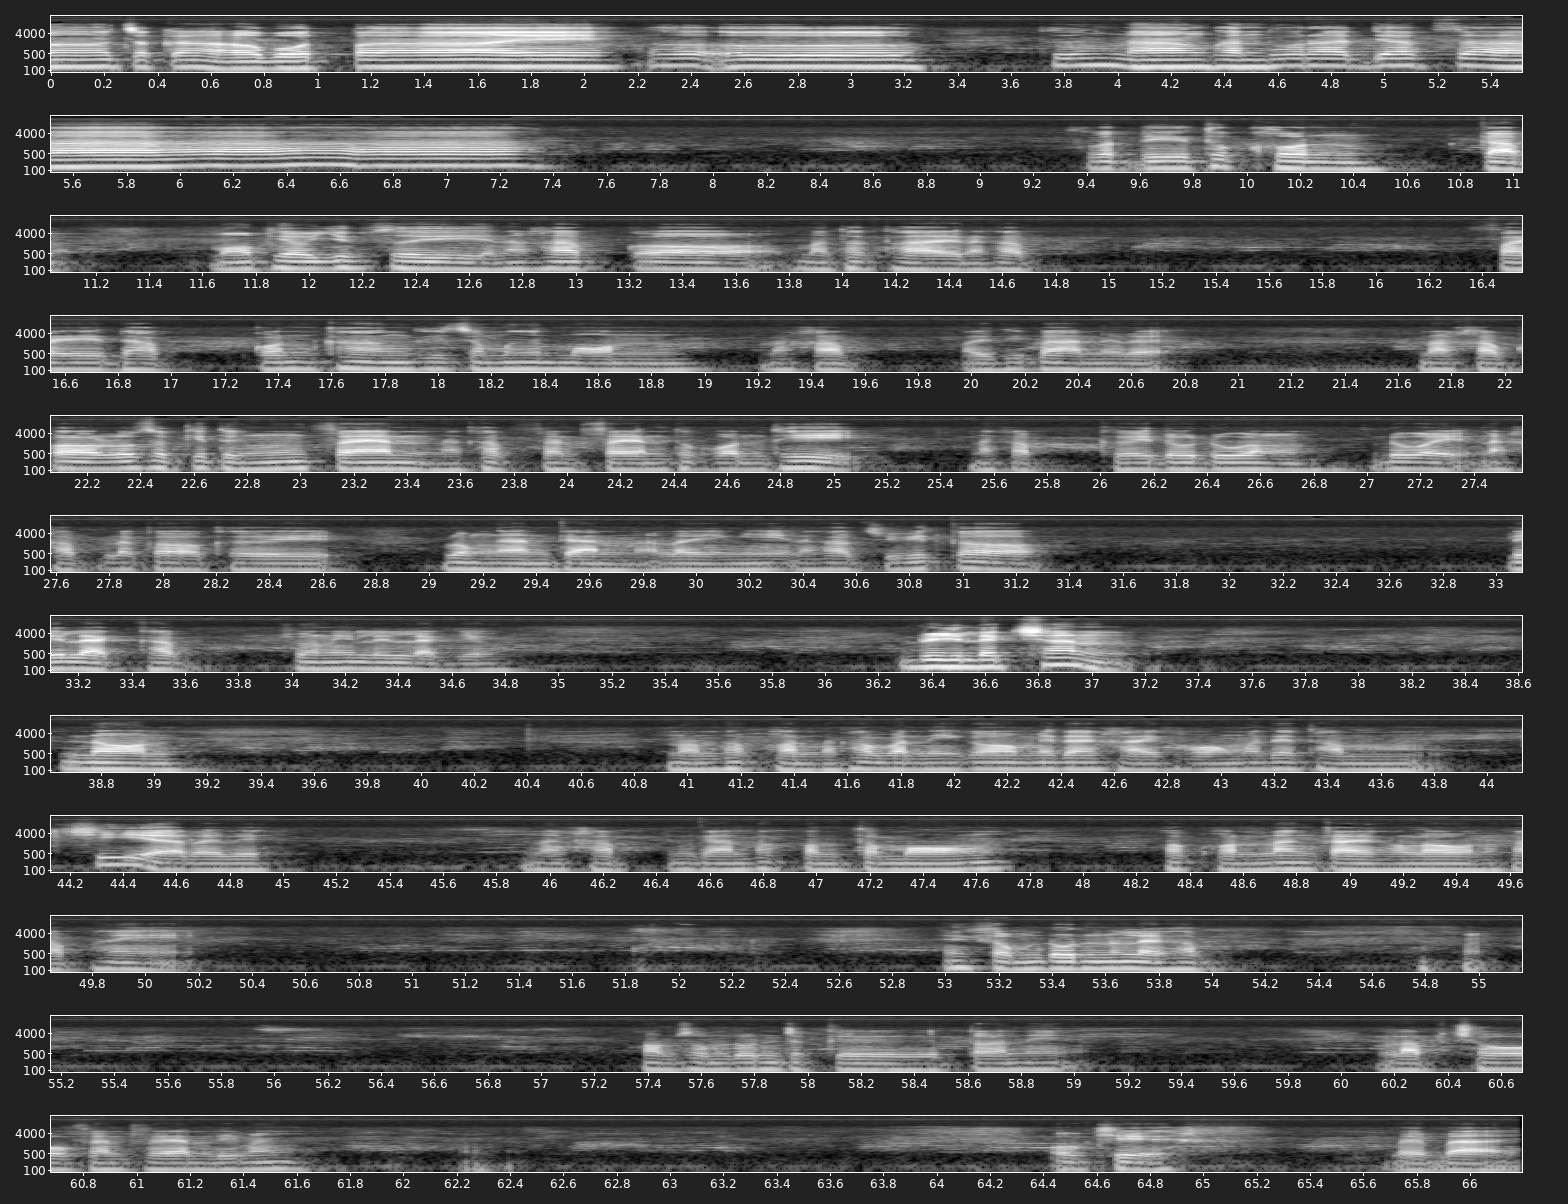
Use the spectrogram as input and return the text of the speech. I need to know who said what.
Speaker 1: มาจะก้าวบทไป เออเออ ถึงนางพันธุรัตยักษาสวัสดีทุกคนกับหมอเพียวยิบซีนะครับ ก็มาทักทายนะครับ ไฟดับค่อนข้างที่จะมืดมนนะครับไปที่บ้านนี่แหละนะครับ ก็รู้สึกคิดถึงแฟนนะครับ แฟนๆทุกคนที่นะครับ เคยดูดวงด้วยนะครับ แล้วก็เคย ร่วมงานกันอะไรอย่างนี้นะครับ ชีวิตก็รีแลกครับ ช่วงนี้รีแลกอยู่รีเลคชั่นนอน นอนพักผ่อนนะครับ วันนี้ก็ไม่ได้ขายของไม่ได้ทำเชี่ยอะไรเลยนะครับ เป็นการพักผ่อนสมอง พักผ่อนร่างกายของเรานะครับ ให้ ให้สมดุลนั่นแหละครับ ความสมดุลจะเกิดตอนนี้ หลับโชว์แฟน ๆ ดีมั้ง โอเค บ๊ายบาย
